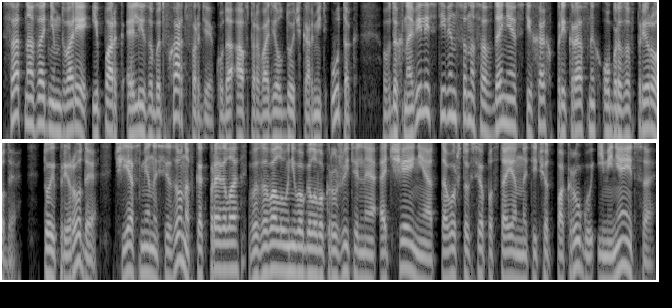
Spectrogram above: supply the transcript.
Сад на заднем дворе и парк Элизабет в Хартфорде, куда автор водил дочь кормить уток, вдохновили Стивенса на создание в стихах прекрасных образов природы — той природы, чья смена сезонов, как правило, вызывала у него головокружительное отчаяние от того, что все постоянно течет по кругу и меняется,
